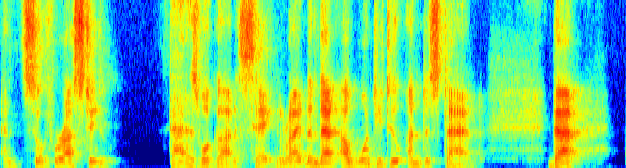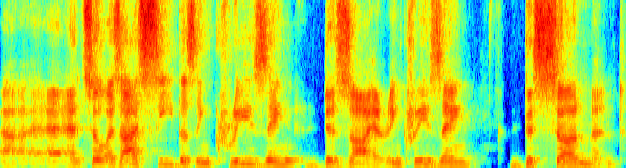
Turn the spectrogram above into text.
And so for us too that is what God is saying, right? And that I want you to understand that. Uh, and so, as I see this increasing desire, increasing discernment,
